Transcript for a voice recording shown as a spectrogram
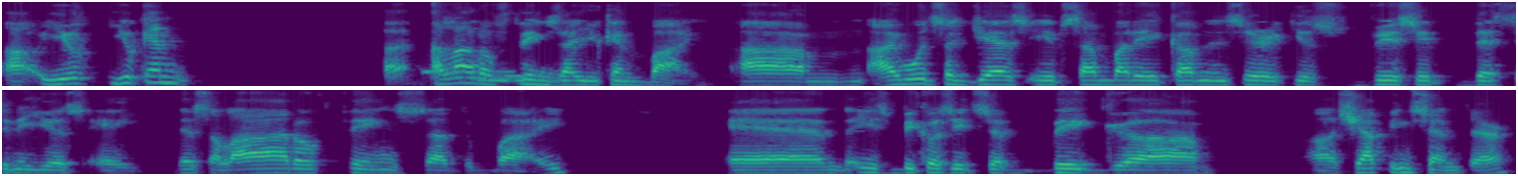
Uh, you you can a, a lot of things that you can buy. Um, I would suggest if somebody comes in Syracuse, visit Destiny USA. There's a lot of things uh, to buy, and it's because it's a big uh, uh, shopping center.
